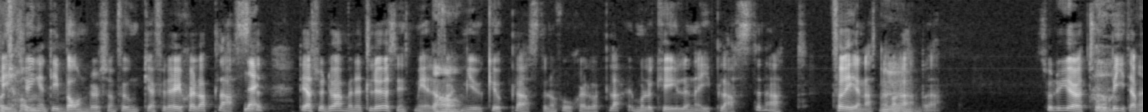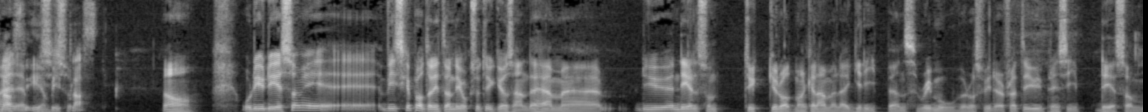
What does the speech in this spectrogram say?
finns de... ju ingen debonder som funkar för det är själva plasten. Nej. Det är alltså du använder ett lösningsmedel för Ja. att mjuka upp plasten och få själva molekylerna i plasten att förenas med Mm. varandra. Så du gör två bitar nej, plast i en bit så. plast. Ja, och det är ju det som är... Vi ska prata lite om det också tycker jag sen. Det här med... Det är ju en del som tycker då att man kan använda gripens remover och så vidare. För att det är ju i princip det som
